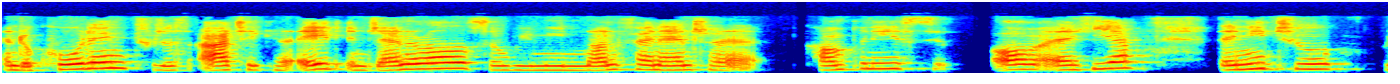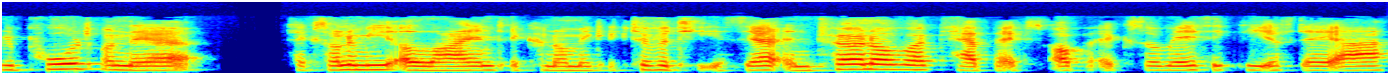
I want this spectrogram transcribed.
And according to this Article 8 in general, so we mean non-financial companies uh, here, they need to report on their taxonomy aligned economic activities, yeah, in turnover, capex, opex, so basically if they are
